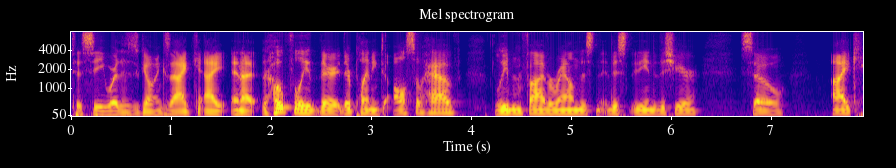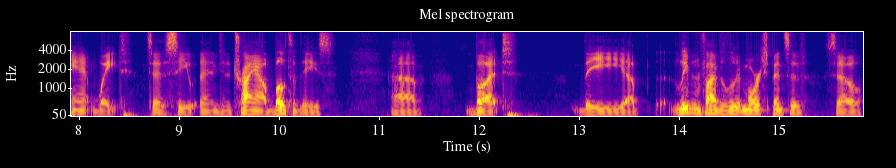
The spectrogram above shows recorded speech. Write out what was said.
to see where this is going because I, I and I hopefully they're they're planning to also have Librem five around this this the end of this year. So I can't wait to see and to try out both of these. Uh, but the uh, Librem five is a little bit more expensive, so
